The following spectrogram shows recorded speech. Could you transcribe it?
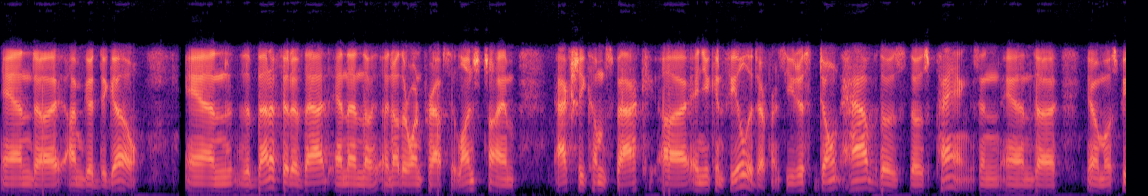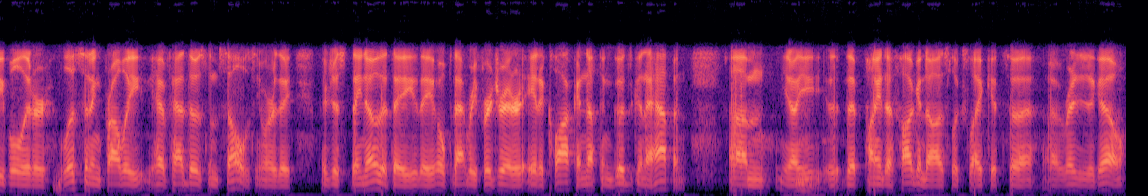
And uh, I'm good to go. And the benefit of that, and then the, another one perhaps at lunchtime, actually comes back, uh, and you can feel the difference. You just don't have those those pangs, and and uh, you know most people that are listening probably have had those themselves, you know, where they they just they know that they they open that refrigerator at eight o'clock and nothing good's going to happen. Um, you know, you, that pint of Haagen-Dazs looks like it's uh, uh, ready to go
